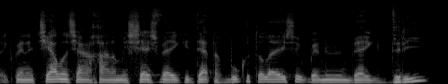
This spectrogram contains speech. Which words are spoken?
ik ben een challenge aangegaan om in zes weken 30 boeken te lezen. Ik ben nu in week drie.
